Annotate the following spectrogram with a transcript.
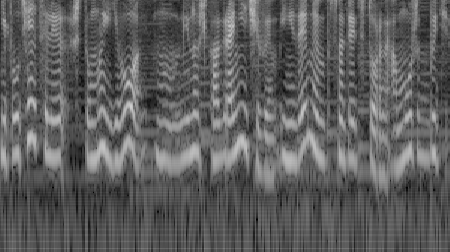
не получается ли, что мы его м, немножечко ограничиваем и не даем ему посмотреть в стороны? А может быть,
